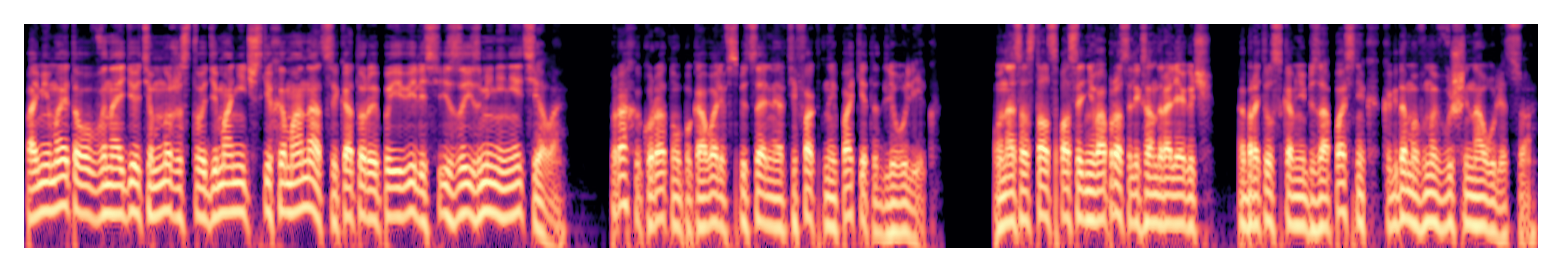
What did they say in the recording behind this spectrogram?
Помимо этого вы найдете множество демонических эманаций, которые появились из-за изменения тела. Прах аккуратно упаковали в специальные артефактные пакеты для улик. «У нас остался последний вопрос, Александр Олегович», — обратился ко мне безопасник, когда мы вновь вышли на улицу.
